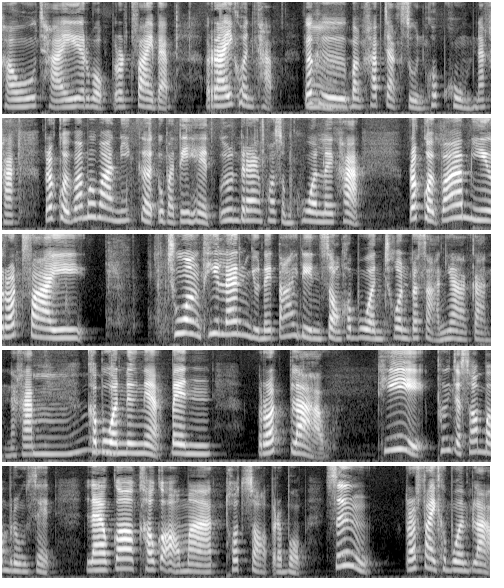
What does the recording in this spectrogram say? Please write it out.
เขาใช้ระบบรถไฟแบบไร้คนขับ ก็คือบังคับจากศูนย์ควบคุมนะคะ ปรากฏว่าเมื่อวานนี้เกิดอุบัติเหตุรุนแรงพอสมควรเลยค่ะ ปรากฏว่ามีรถไฟช่วงที่แล่นอยู่ในใต้ดินสองขบวนชนประสานงากันนะคะ ขบวนหนึ่งเนี่ยเป็นรถเปล่าที่เพิ่งจะซ่อมบำรุงเสร็จ แล้วก็เขาก็ออกมาทดสอบระบบ ซึ่งรถไฟขบวนเปล่า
